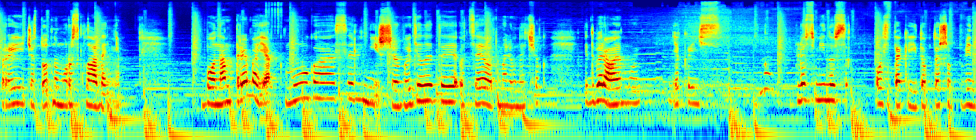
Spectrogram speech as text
при частотному розкладенні. Бо нам треба якмога сильніше виділити оцей от малюночок. Підбираємо якийсь, ну, плюс-мінус ось такий, тобто, щоб він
